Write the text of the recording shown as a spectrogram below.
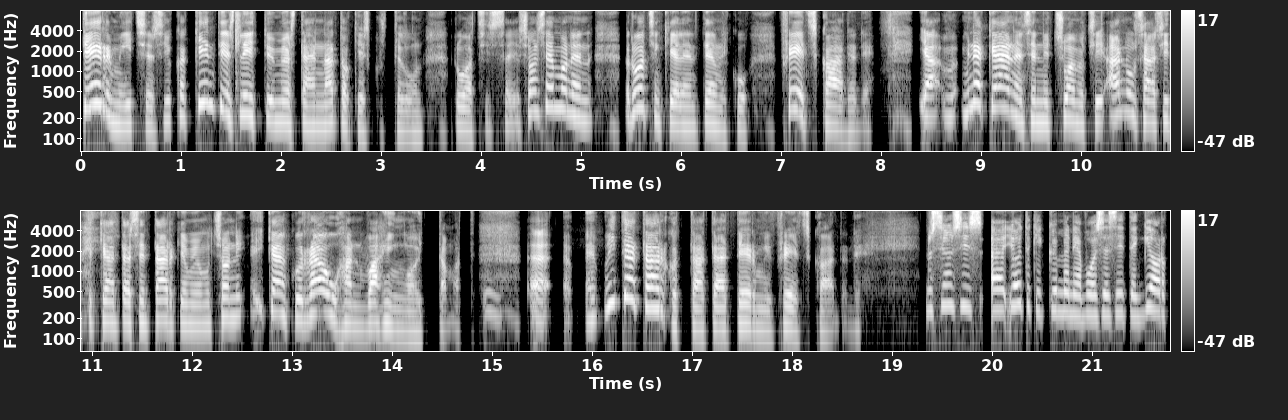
termi itse asiassa, joka kenties liittyy myös tähän NATO-keskusteluun Ruotsissa. Ja se on semmoinen ruotsinkielinen termi kuin fredsskadade. Ja minä käännän sen nyt suomeksi. Anu saa sitten kääntää sen tarkemmin, mutta se on ikään kuin rauhan vahingoittamat. Mm. Äh, mitä tarkoittaa tämä termi fredsskadade? No se on siis äh, joitakin kymmeniä vuosia sitten Georg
